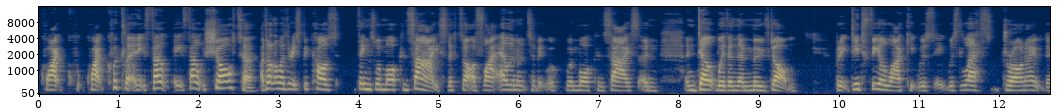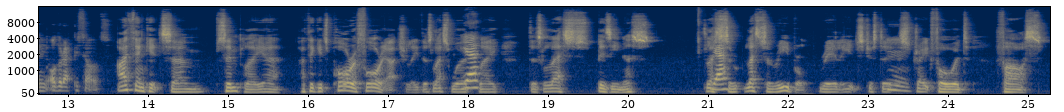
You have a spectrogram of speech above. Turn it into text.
quite quite quickly, and it felt it felt shorter. I don't know whether it's because things were more concise. The sort of like elements of it were, were more concise and and dealt with, and then moved on. But it did feel like it was it was less drawn out than other episodes. I think it's um, simpler. Yeah, I think it's poorer for it. Actually, there's less Yeah. wordplay. There's less busyness. Less Yeah. less cerebral. Really, it's just a straightforward farce.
